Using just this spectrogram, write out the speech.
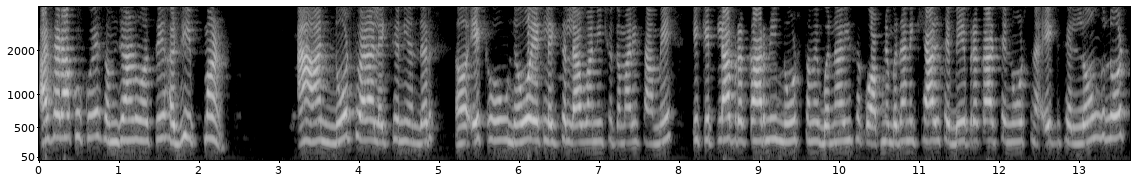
આશા રાખું કોઈ સમજાણું હશે. હજી પણ આ નોટ્સ વાળા લેક્ચરની અંદર એક હું નવો એક લેક્ચર લાવવાની છું તમારી સામે કે કેટલા પ્રકારની નોટ્સ તમે બનાવી શકો. આપણે બધાને ખ્યાલ છે, બે પ્રકાર છે નોટ્સના એક છે લોંગ નોટ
